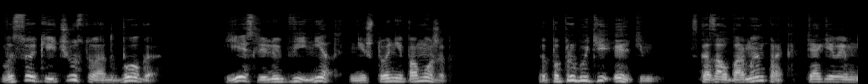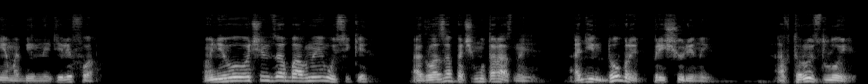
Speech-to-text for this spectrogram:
Высокие чувства от Бога. Если любви нет, ничто не поможет. «Попробуйте этим», — сказал бармен, протягивая мне мобильный телефон. У него очень забавные усики, а глаза почему-то разные. Один добрый, прищуренный, а второй злой,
